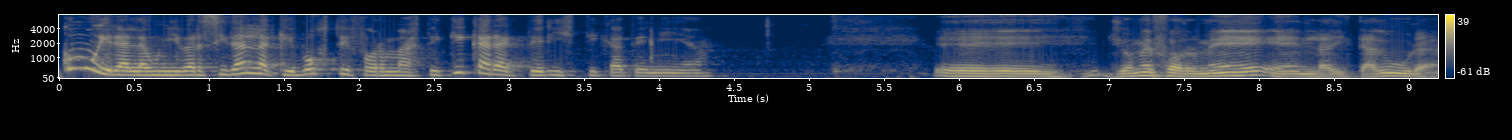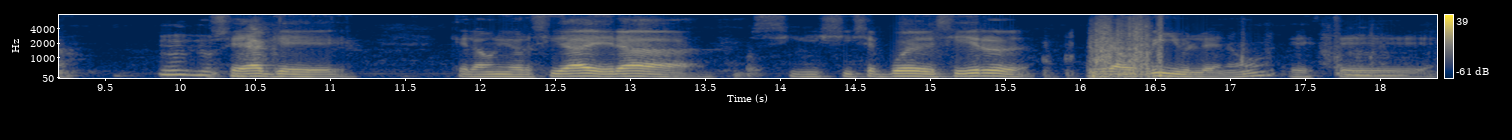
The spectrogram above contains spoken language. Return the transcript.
cómo era la universidad en la que vos te formaste? ¿Qué característica tenía? Eh, yo me formé en la dictadura, o sea que, la universidad era, si, se puede decir, era horrible, ¿no? Este,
